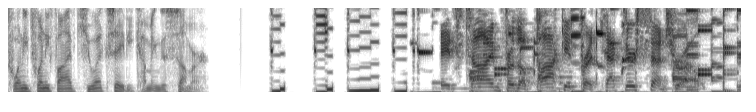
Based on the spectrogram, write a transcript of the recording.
2025 QX80 coming this summer. It's time for the Pocket Protector Central.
